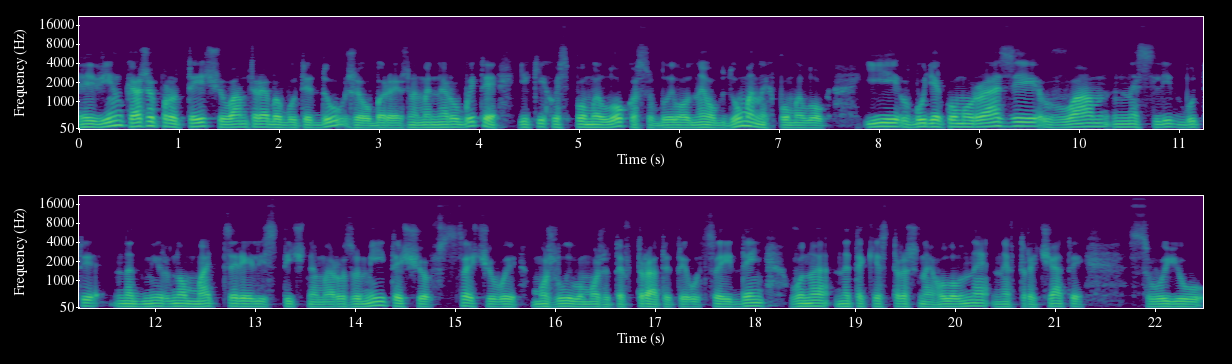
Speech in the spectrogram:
Е, Він каже про те, що вам треба бути дуже обережними, не робити якихось помилок, особливо необдуманих помилок. І в будь-якому разі вам не слід бути надмірно матеріалістичними. Розумійте, що все, що ви можливо можете втратити у цей день, воно не таке страшне. Головне не втрачати свою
